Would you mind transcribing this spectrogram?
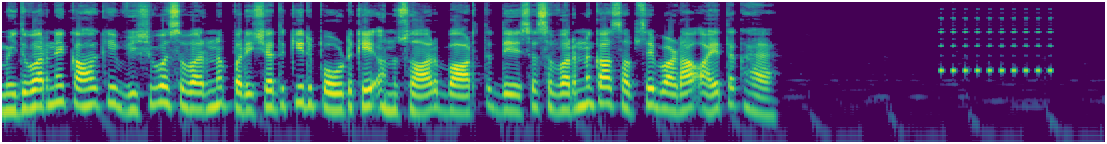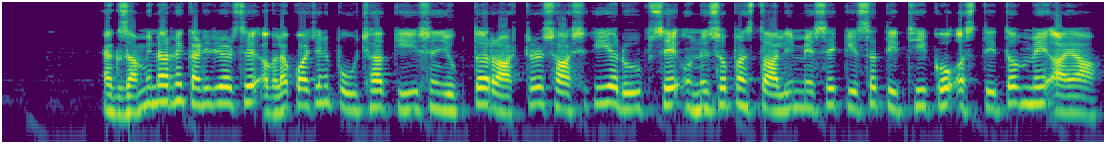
उम्मीदवार ने कहा कि विश्व स्वर्ण परिषद की रिपोर्ट के अनुसार भारत देश स्वर्ण का सबसे बड़ा आयतक है। एग्जामिनर ने कैंडिडेट से अगला क्वेश्चन पूछा कि संयुक्त राष्ट्र शासकीय रूप से 1945 में से किस तिथि को अस्तित्व में आया?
